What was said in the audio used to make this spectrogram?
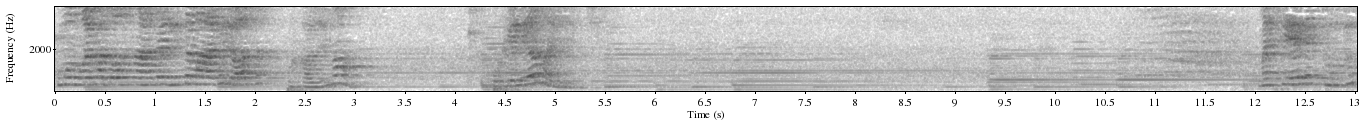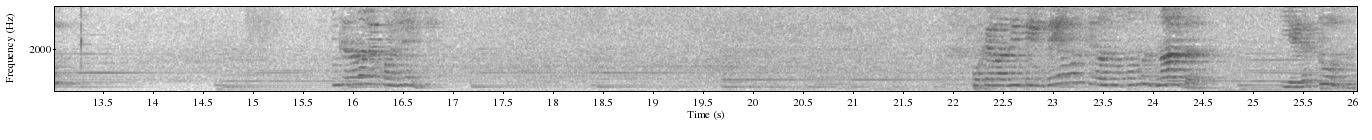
com uma noiva adornada, linda, maravilhosa, por causa de nós. Porque ele ama a gente. Porque nós entendemos que nós não somos nada. E Ele é tudo.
